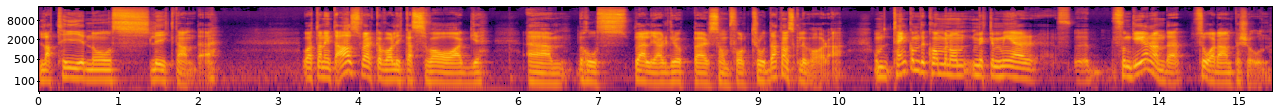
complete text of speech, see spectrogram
latinos, liknande och att han inte alls verkar vara lika svag eh, hos väljargrupper som folk trodde att han skulle vara. Om, tänk om det kommer någon mycket mer fungerande sådan person.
